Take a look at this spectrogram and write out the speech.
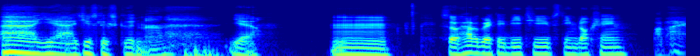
Yeah, it just looks good, man. Yeah. Mm. So have a great day, DTube, Steem Blockchain. Bye-bye.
